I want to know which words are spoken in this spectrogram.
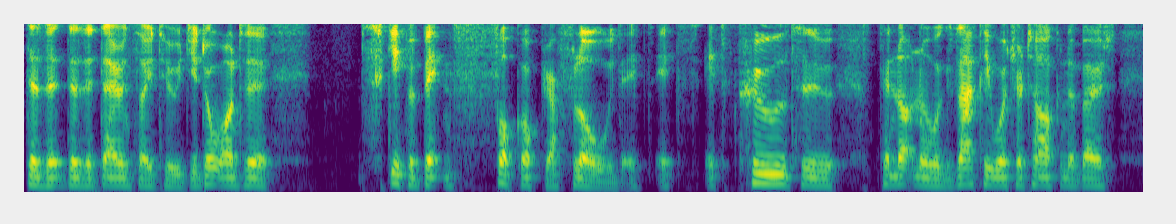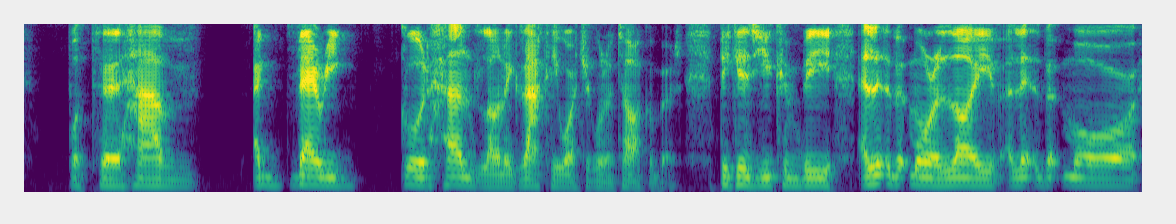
there's a there's a downside to it. You don't want to skip a bit and fuck up your flow. It's it's it's cool to to not know exactly what you're talking about, but to have a very good handle on exactly what you're going to talk about because you can be a little bit more alive, a little bit more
